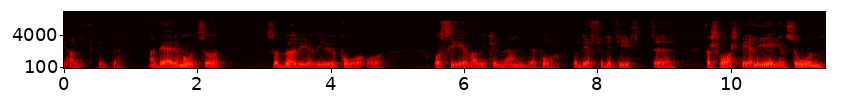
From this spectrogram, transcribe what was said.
jag vet inte. Men däremot så, så börjar vi ju på och, och se vad vi kunde ändra på. Och definitivt eh, försvarsspel i egen zon.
